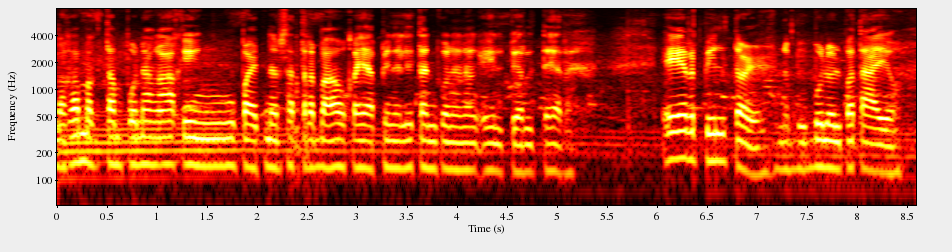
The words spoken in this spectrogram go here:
Baka magtampo ng aking partner sa trabaho kaya pinalitan ko na ng air filter. Air filter nabubulol pa tayo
